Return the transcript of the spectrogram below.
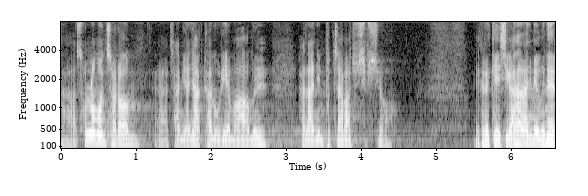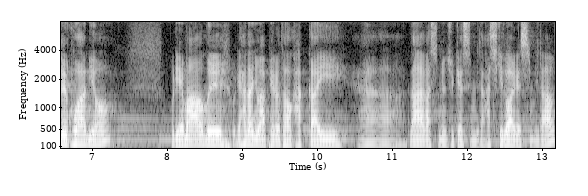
아, 솔로몬처럼 아, 참 연약한 우리의 마음을 하나님 붙잡아 주십시오. 네, 그렇게 이 시간 하나님의 은혜를 구하며 우리의 마음을 우리 하나님 앞에로 더 가까이 나아갔으면 좋겠습니다. 같이 기도하겠습니다.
